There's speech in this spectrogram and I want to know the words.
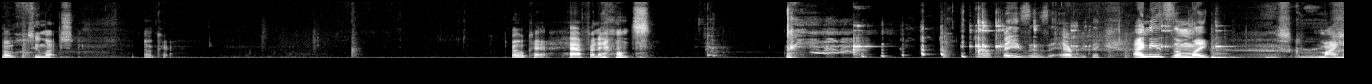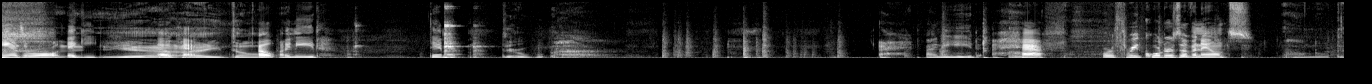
oh, too much. Okay. Okay, half an ounce. Your face is everything. I need some like. That's gross. My hands are all eggy. Yeah. Okay. I don't. Oh, I need. Damn it! There. I need a oh. half or three quarters of an ounce I don't know what the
